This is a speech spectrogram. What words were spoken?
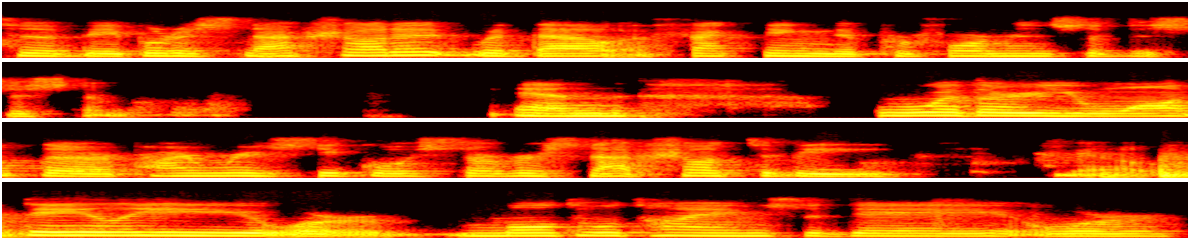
to be able to snapshot it without affecting the performance of the system. And whether you want the primary SQL Server snapshot to be you know, daily or multiple times a day, or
